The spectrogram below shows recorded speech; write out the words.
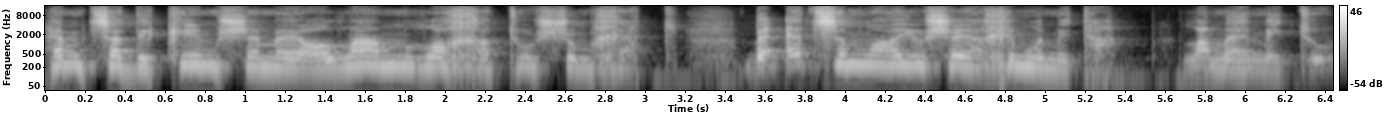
הם צדיקים שמעולם לא חטאו שום חטא. בעצם לא היו שייכים למיתה. למה הם מתו?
